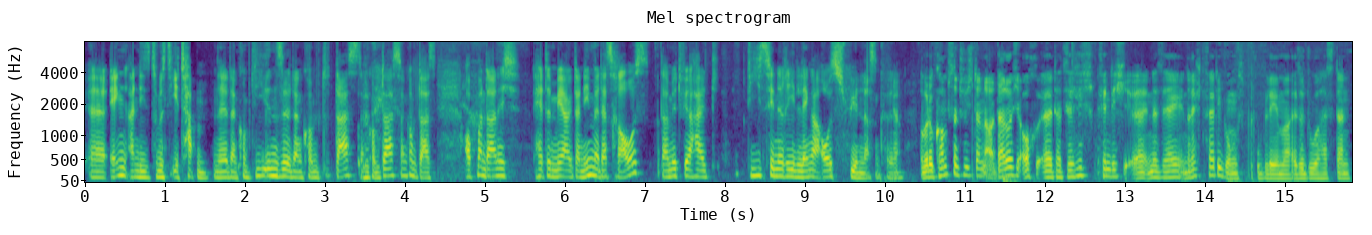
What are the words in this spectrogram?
äh, eng an die, zumindest die Etappen. Ne? Dann kommt die Insel, dann kommt das, dann kommt das, dann kommt das. Ob man da nicht hätte mehr, dann nehmen wir das raus, damit wir halt die Szenerie länger ausspielen lassen können. Aber du kommst natürlich dann auch dadurch auch äh, tatsächlich, finde ich, äh, in der Serie in Rechtfertigungsprobleme. Also du hast dann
